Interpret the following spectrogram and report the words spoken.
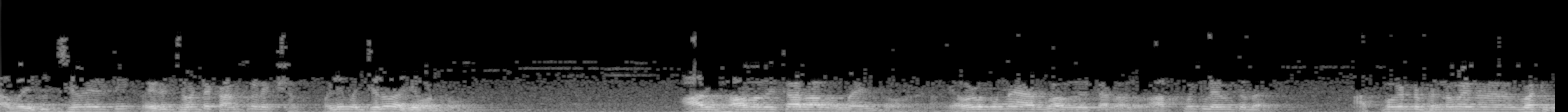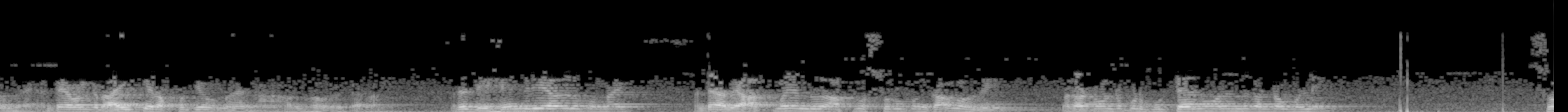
ఆ వైరుధ్యం ఏంటి? వైరుధ్యం అంటే కాంట్రడిక్షన్ మళ్ళీ మధ్యలో అజమంటూ ఆరు భావ వికారాలు ఉన్నాయంటూ. ఎవరికి ఉన్నాయి ఆరు భావ వికారాలు? ఆత్మకి లేవు కదా. ఆత్మ కంటే భిన్నమైన వాటికి ఉన్నాయి. అంటే ఎవరికి రాయికి రప్పకి ఉన్నాయన్న ఆరు భావ వికారాలు. అంటే దేహేంద్రియాదులకు ఉన్నాయి. అంటే అవి ఆత్మయందు ఆత్మస్వరూపం కావాలి. మరి అటువంటిప్పుడు పుట్టాను అని ఎందుకంటావు మళ్ళీ? సో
